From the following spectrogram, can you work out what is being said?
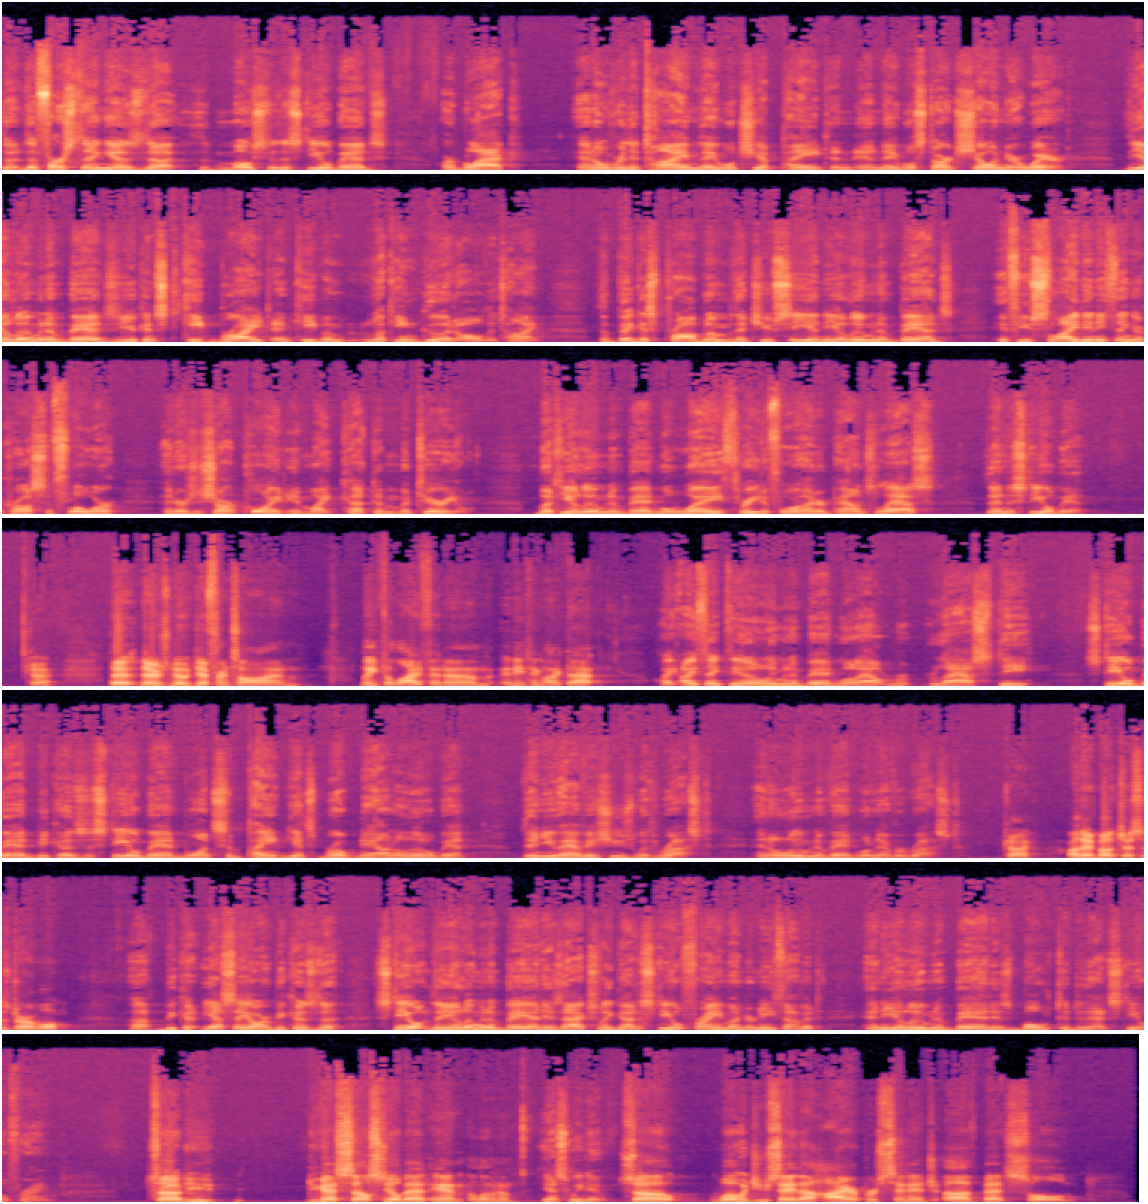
The, the first thing is that most of the steel beds are black, and over the time they will chip paint and, and they will start showing their wear. The aluminum beds you can keep bright and keep them looking good all the time. The biggest problem that you see in the aluminum beds, if you slide anything across the floor and there's a sharp point, it might cut the material. But the aluminum bed will weigh three to 400 pounds less than the steel bed. Okay. There's no difference on length of life in them, anything like that? I, I think the aluminum bed will outlast the steel bed because the steel bed, once the paint gets broke down a little bit, then you have issues with rust. An aluminum bed will never rust. Okay. Are they both just as durable? Uh, because yes, they are. Because the steel, the aluminum bed is actually got a steel frame underneath of it, and the aluminum bed is bolted to that steel frame. So do you do you guys sell steel bed and aluminum? Yes, we do. So, what would you say the higher percentage of beds sold?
